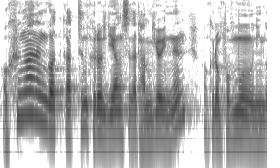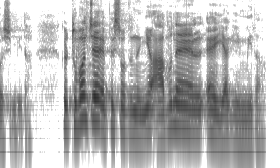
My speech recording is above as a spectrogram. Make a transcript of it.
어, 흥하는 것 같은 그런 뉘앙스가 담겨 있는 어, 그런 본문인 것입니다. 그리고 두 번째 에피소드는요 아브넬의 이야기입니다.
